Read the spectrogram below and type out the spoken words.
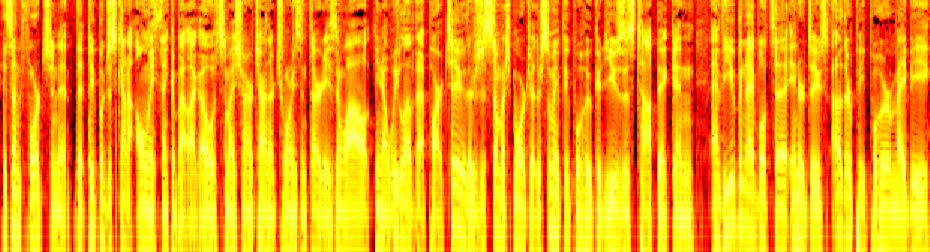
it's unfortunate that people just kind of only think about like, oh, somebody's trying to retire in their 20s and 30s. And while you know we love that part too, there's just so much more to it. There's so many people who could use this topic. And have you been able to introduce other people who are maybe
